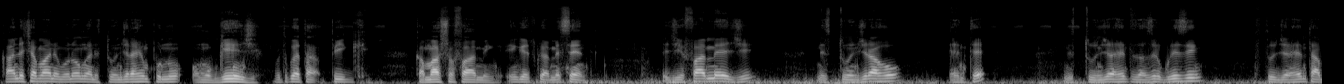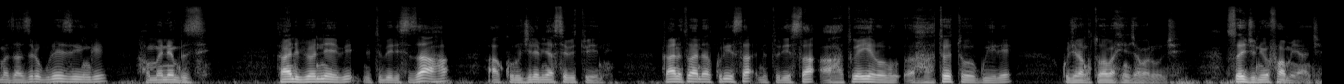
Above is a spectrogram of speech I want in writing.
kandi ekyamaani munonga nitutungiraho empunu omu bwingi pig commercial farming inga eturikweta sente. Egi faamu egi nitutungiraho ente nitutungiraho ente za zero grazing nitutungiraho entaama za zero grazing hamwe n'embuzi. Kandi byona ebi nitubirisiza aha kurugira emyasi ebitwine. Kandi twenda kuriisa nituriisa aha tweyero aha kugira ngu tube abahingi abarungi so egi niyo faamu yangye.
